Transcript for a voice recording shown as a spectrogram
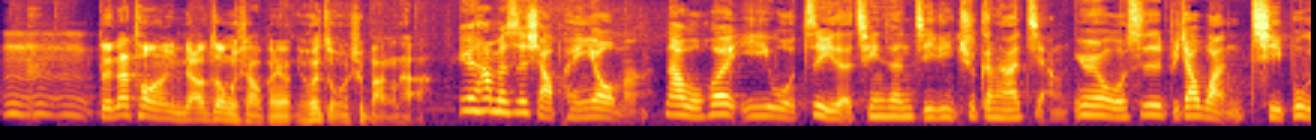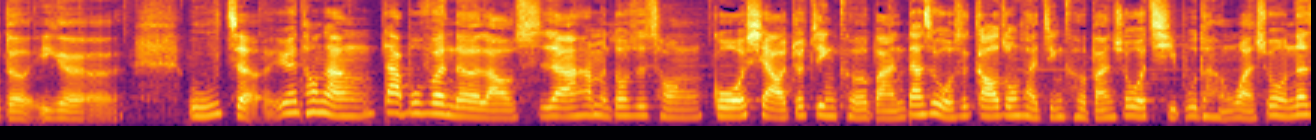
嗯嗯嗯，对，那通常遇到这种小朋友，你会怎么去帮他？因为他们是小朋友嘛，那我会以我自己的亲身经历去跟他讲，因为我是比较晚起步的一个舞者，因为通常大部分的老师啊，他们都是从国小就进科班，但是我是高中才进科班，所以我起步的很晚，所以我那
